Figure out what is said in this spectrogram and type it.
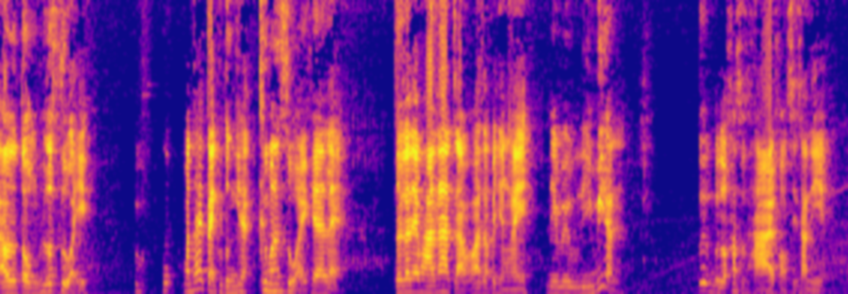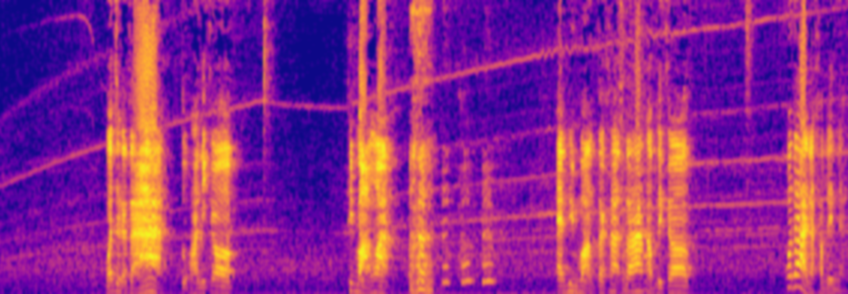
เอาตรงรถสวย มันได้ใจกูตรงนี้แหละคือมันสวยแค่แหละ เจอกันในพาร์ทหน้าจะว่าจะเป็นยังไงรีวิวรีเวียน ซึ่งเป็นรถคันสุดท้ายของซีซั่นนี้ว่าเจะกระจาตัวพานี้ก็ผิดหวังว่ะแอบผิดหวังแต่ถ้าขับเล่นก็ ก็ได้นะขับเล่นเนี่ย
